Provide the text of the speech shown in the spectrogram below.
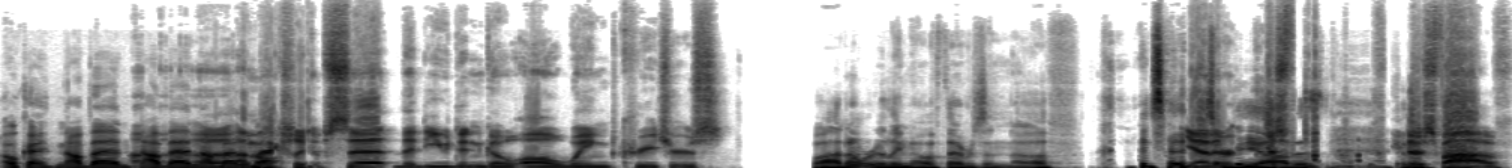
Okay, not bad, not bad, not Uh, bad at I'm all. actually upset that you didn't go all winged creatures. Well, I don't really know if there was enough. to, Yeah, to there, be there's, honest. there's five.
